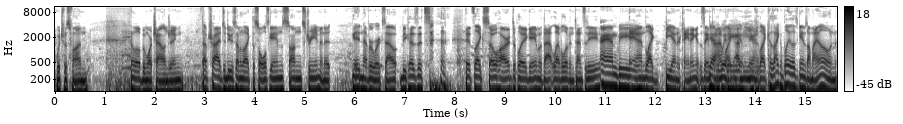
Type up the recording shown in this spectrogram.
which was fun, a little bit more challenging. I've tried to do some of like the Souls games on stream, and it it never works out because it's it's like so hard to play a game of that level of intensity And be and like be entertaining at the same Yeah, time. Like I'm and- usually yeah. like because I can play those games on my own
